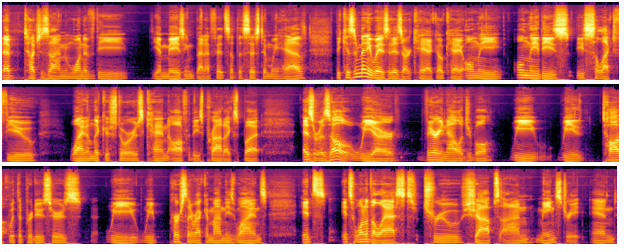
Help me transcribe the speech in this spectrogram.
that touches on one of the the amazing benefits of the system we have because in many ways it is archaic. Okay, only only these these select few wine and liquor stores can offer these products, but as a result, we are very knowledgeable. We we talk with the producers. We we personally recommend these wines. It's it's one of the last true shops on Main Street and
